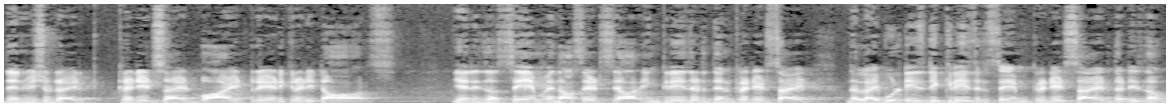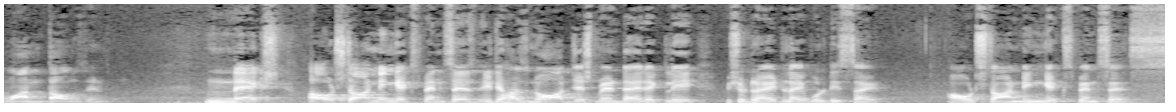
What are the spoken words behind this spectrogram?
then we should write credit side by trade creditors. Here is the same when the assets are increased then credit side. The liability is decreased same credit side that is the 1000 next outstanding expenses it has no adjustment directly. We should write liability side. Outstanding expenses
